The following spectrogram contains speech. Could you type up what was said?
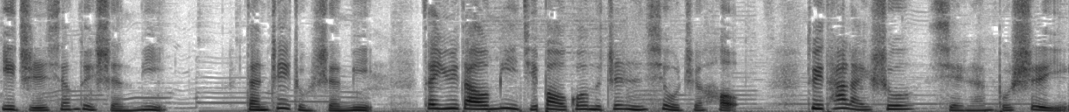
一直相对神秘，但这种神秘在遇到密集曝光的真人秀之后，对她来说显然不适应，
